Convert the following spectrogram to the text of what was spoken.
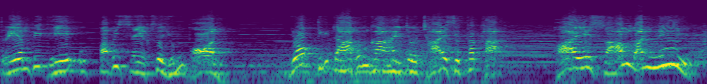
เตรียมพิธีอุปพิเศษกสยุมพร ยกธิดาของข้าให้เจ้าชายสิทธัตถะ ภายใ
